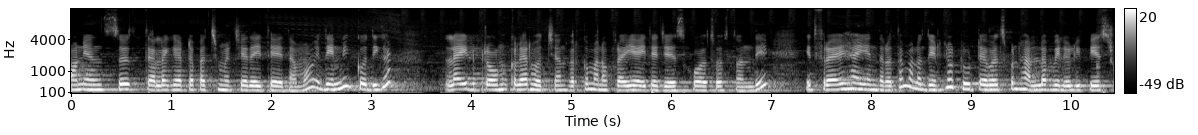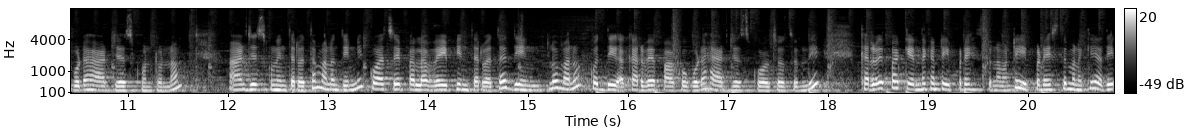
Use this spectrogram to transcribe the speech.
ఆనియన్స్ తెల్లగడ్డ పచ్చిమిర్చి ఏదైతే వేద్దామో దీన్ని కొద్దిగా లైట్ బ్రౌన్ కలర్ వచ్చేంత వరకు మనం ఫ్రై అయితే చేసుకోవాల్సి వస్తుంది. ఇది ఫ్రై అయిన తర్వాత మనం దీంట్లో టూ టేబుల్ స్పూన్ అల్లం వెల్లుల్లి పేస్ట్ కూడా యాడ్ చేసుకుంటున్నాం. యాడ్ చేసుకున్న తర్వాత మనం దీన్ని కొద్దిసేపు అలా వేపిన తర్వాత దీంట్లో మనం కొద్దిగా కరివేపాకు కూడా యాడ్ చేసుకోవాల్సి వస్తుంది. కరివేపాకు ఎందుకంటే ఇప్పుడే ఇస్తున్నామంటే ఇప్పుడేస్తే మనకి అది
